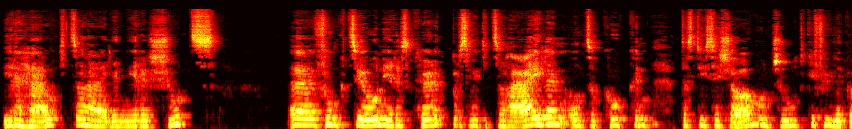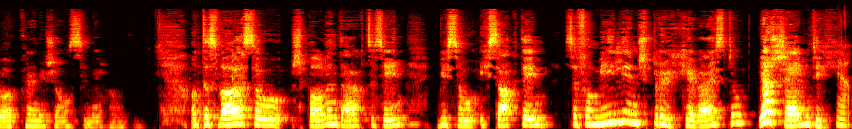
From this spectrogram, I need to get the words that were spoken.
ihre Haut zu heilen, ihre Schutzfunktion äh, ihres Körpers wieder zu heilen und zu gucken, dass diese Scham- und Schuldgefühle gar keine Chance mehr haben. Und das war so spannend auch zu sehen, wieso, ich sag dem, so Familiensprüche, weißt du, ja, schäm dich. Ja.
